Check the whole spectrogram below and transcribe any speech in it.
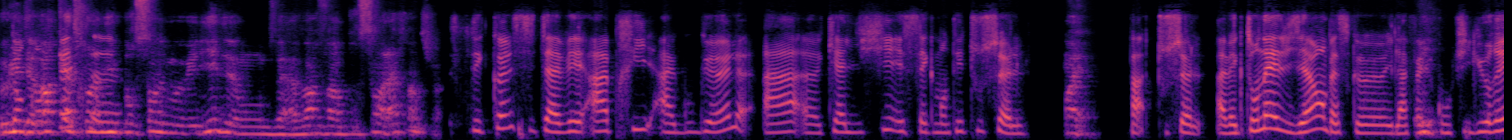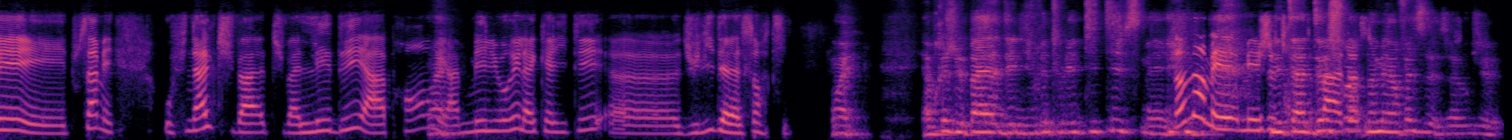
Au lieu d'avoir 90% de mauvais leads, on devait avoir 20% à la fin. C'est comme si tu avais appris à Google à euh, qualifier et segmenter tout seul. Ouais pas tout seul, avec ton aide évidemment, parce qu'il a fallu configurer et tout ça, mais au final, tu vas, tu vas l'aider à apprendre et à améliorer la qualité euh, du lead à la sortie. Ouais. Et après, je ne vais pas délivrer tous les petits tips, mais. Non, non, mais, mais je mais as deux choix. Non, mais en fait, j'avoue que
